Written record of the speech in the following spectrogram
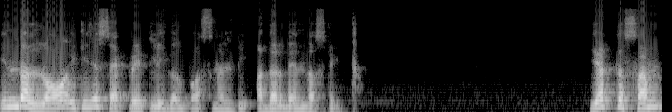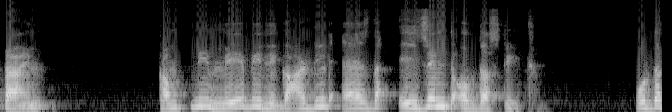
In the law, it is a separate legal personality other than the state. Yet the sometime company may be regarded as the agent of the state or the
